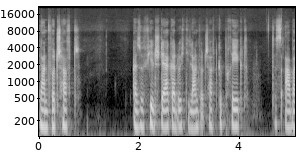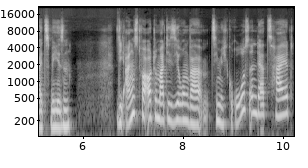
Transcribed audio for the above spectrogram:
Landwirtschaft, also viel stärker durch die Landwirtschaft geprägt, das Arbeitswesen. Die Angst vor Automatisierung war ziemlich groß in der Zeit.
